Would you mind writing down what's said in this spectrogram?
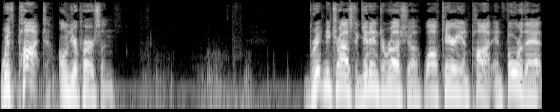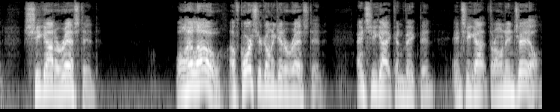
With pot on your person. Brittney tries to get into Russia while carrying pot, and for that, she got arrested. Well, hello. Of course you're going to get arrested. And she got convicted, and she got thrown in jail.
